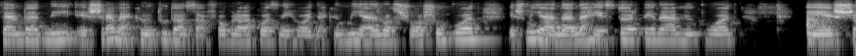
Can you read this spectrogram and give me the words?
szenvedni, és remekül tud azzal foglalkozni, hogy nekünk milyen rossz sorsunk volt, és milyen nehéz történelmünk volt, és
